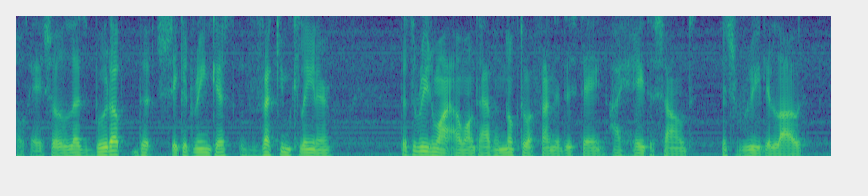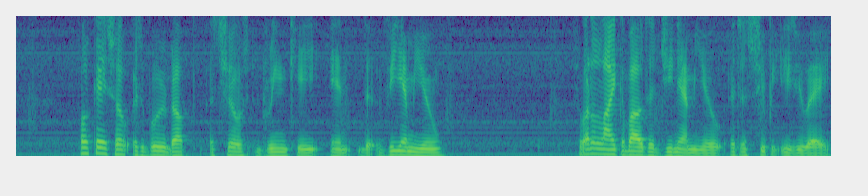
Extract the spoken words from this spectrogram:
Okay, so let's boot up the Sega Dreamcast vacuum cleaner. That's the reason why I want to have a Noctua fan in this thing. I hate the sound. It's really loud. Okay, so it's booted up. It shows Dream Key in the VMU. So what I like about the GDemu, it's a super easy way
